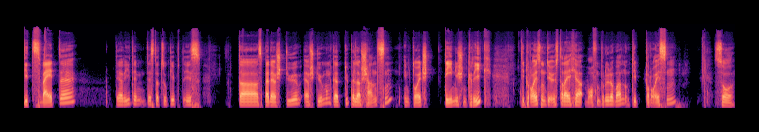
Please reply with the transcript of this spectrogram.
die zweite Theorie, die es dazu gibt, ist, dass bei der Stür Erstürmung der Düppeler Schanzen im deutsch-dänischen Krieg die Preußen und die Österreicher Waffenbrüder waren und die Preußen so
